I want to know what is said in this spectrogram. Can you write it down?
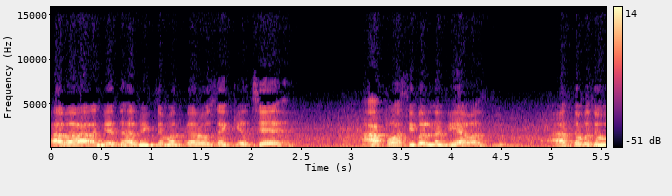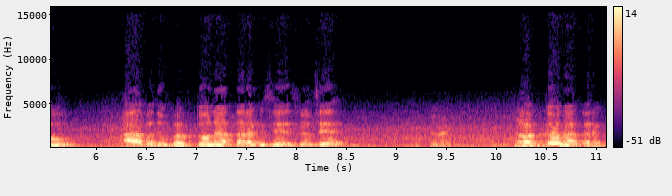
આવા અન્ય ધાર્મિક ચમત્કારો શક્ય છે. આ પોસિબલ નથી આ વસ્તુ. આ તો બધું આ બધું ભક્તોના તરંગ છે. શું છે? ભક્તોના તરંગ.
